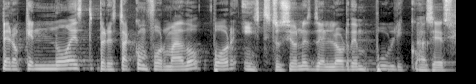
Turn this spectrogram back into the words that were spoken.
Pero que no es, pero está conformado por instituciones del orden público. Así es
